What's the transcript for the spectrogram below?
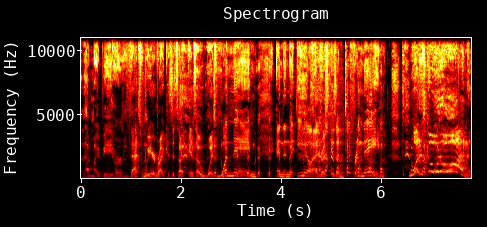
That might be Herman. That's weird, right? Because it's a it's a it's one name, and then the email address is a different name. What is going on?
